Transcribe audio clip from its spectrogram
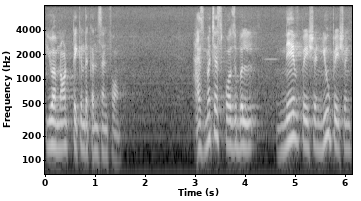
You have not taken the consent form. As much as possible, naive patient, new patient,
